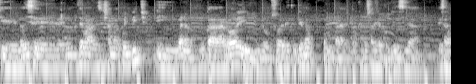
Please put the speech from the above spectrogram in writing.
que lo dice en un tema que se llama Queen Beach. Y bueno, Luca agarró y lo usó en este tema, porque para los que no sabían por qué decía esa-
